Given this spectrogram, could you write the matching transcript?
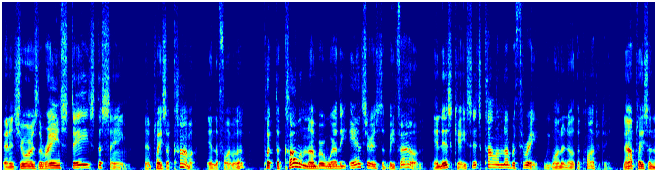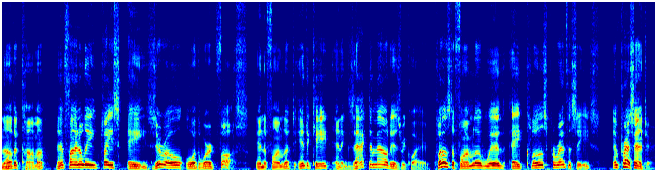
and ensures the range stays the same. And place a comma in the formula Put the column number where the answer is to be found. In this case, it's column number 3. We want to know the quantity. Now place another comma, and finally place a zero or the word false in the formula to indicate an exact amount is required. Close the formula with a close parentheses and press enter.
